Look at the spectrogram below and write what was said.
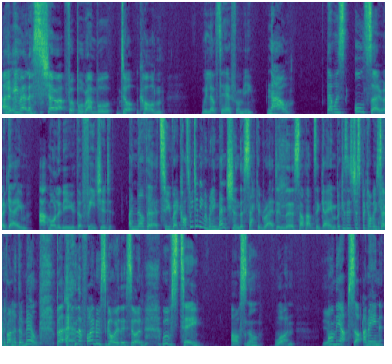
Uh, Yeah. Email us show at footballramble.com. We love to hear from you. Now, there was also a game at Molineux that featured another two red cards. We didn't even really mention the second red in the Southampton game because it's just becoming so run of the mill. But the final score of this one Wolves 2, Arsenal 1. Yeah. On the upside, I mean,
